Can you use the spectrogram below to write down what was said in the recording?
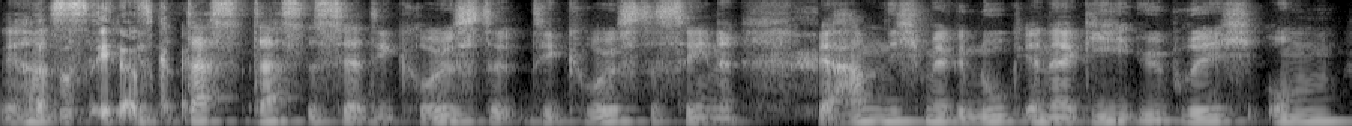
ja. Das ist eh das das, das ist ja die größte, die größte Szene. Wir haben nicht mehr genug Energie übrig, um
